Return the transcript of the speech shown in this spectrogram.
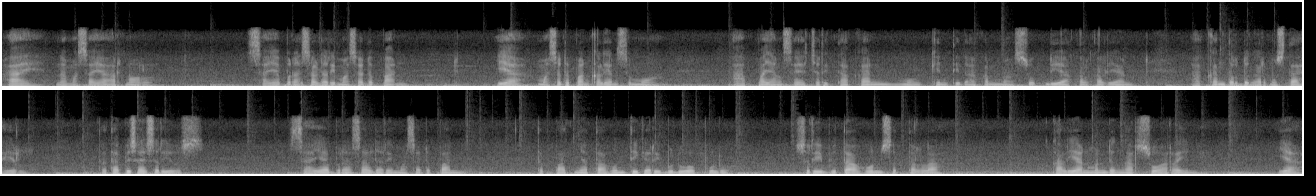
Hai, nama saya Arnold. Saya berasal dari masa depan. Ya, masa depan kalian semua. Apa yang saya ceritakan mungkin tidak akan masuk di akal kalian, akan terdengar mustahil. Tetapi saya serius. Saya berasal dari masa depan, tepatnya tahun 3020. Seribu tahun setelah kalian mendengar suara ini. Ya,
